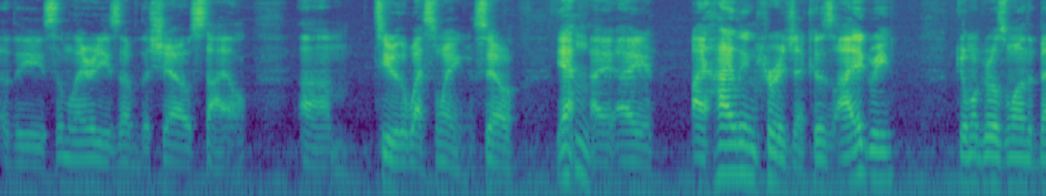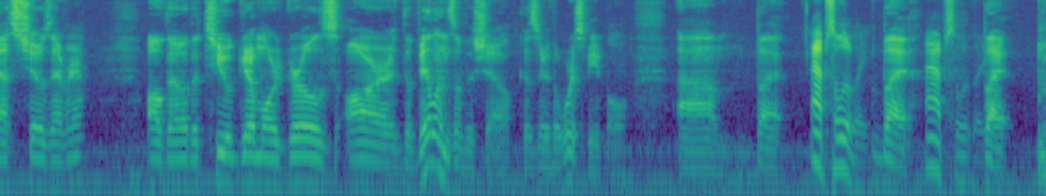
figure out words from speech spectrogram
of the similarities of the show style um, to the West Wing. So yeah, I, I I highly encourage that because I agree, Gilmore Girls is one of the best shows ever. Although the two Gilmore Girls are the villains of the show because they're the worst people, um, but Absolutely. but Absolutely. but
